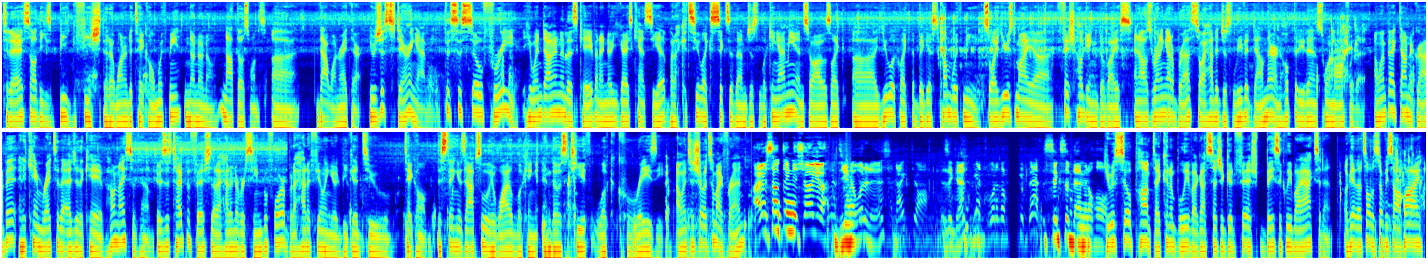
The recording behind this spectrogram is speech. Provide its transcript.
Today I saw these big fish that I wanted to take home with me. No, no, no, not those ones. Uh, that one right there. He was just staring at me. This is so free. He went down into this cave, and I know you guys can't see it, but I could see like six of them just looking at me. And so I was like, uh, you look like the biggest. Come with me. So I used my uh, fish hugging device, and I was running out of breath, so I had to just leave it down there and hope that he didn't swim off with it. I went back down to grab it, and he came right to the edge of the cave. How nice of him. It was this type of fish that I hadn't ever seen before, but I had a feeling it would be good to take home. This thing is absolutely wild looking, and those teeth look crazy. I went to show it to my friend. I have something to show you. Do you know what it is? A knife jaw. Is it good? Yeah, it's one of the best. Six of them in a hole. He was so pumped. I couldn't believe I got such a good fish basically by accident. Okay, that's all the stuff we saw. Bye.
